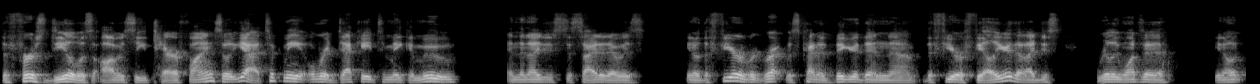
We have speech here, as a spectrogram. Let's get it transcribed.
the first deal was obviously terrifying. So yeah, it took me over a decade to make a move. And then I just decided I was you know the fear of regret was kind of bigger than uh, the fear of failure that I just really want to you know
